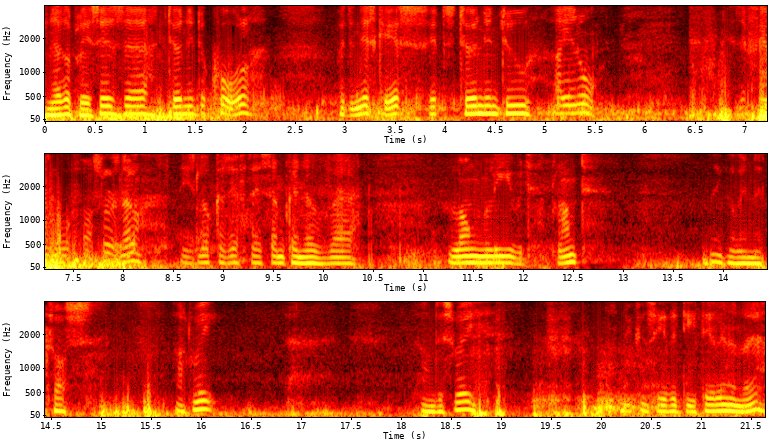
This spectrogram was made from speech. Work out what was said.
in other places uh, turned into coal but in this case it's turned into iron ore. There's a few more fossils now these look as if they're some kind of uh, long-leaved plant. They go in across that way and this way. And you can see the detailing in there.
